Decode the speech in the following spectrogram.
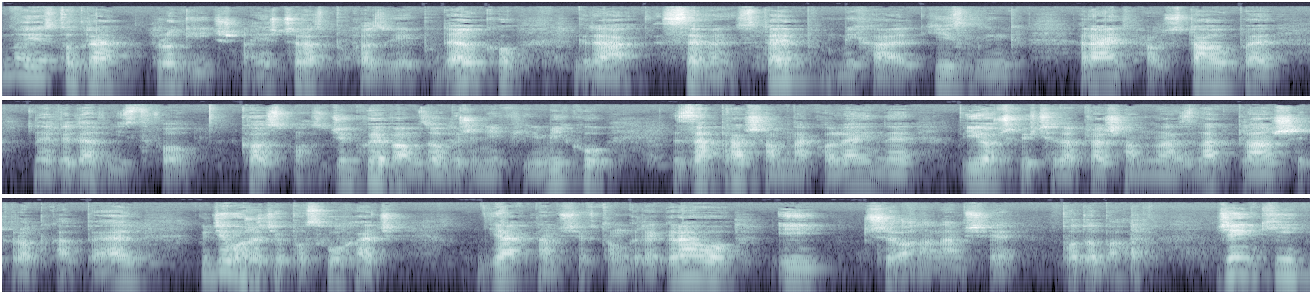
no, jest to gra logiczna. Jeszcze raz pokazuję pudełko. Gra Seven Step, Michael Kisling, Reinhard Staupe, wydawnictwo Kosmos. Dziękuję Wam za obejrzenie filmiku. Zapraszam na kolejny i oczywiście zapraszam na znakplanszy.pl, gdzie możecie posłuchać, jak nam się w tą grę grało i czy ona nam się podobała. Dzięki,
